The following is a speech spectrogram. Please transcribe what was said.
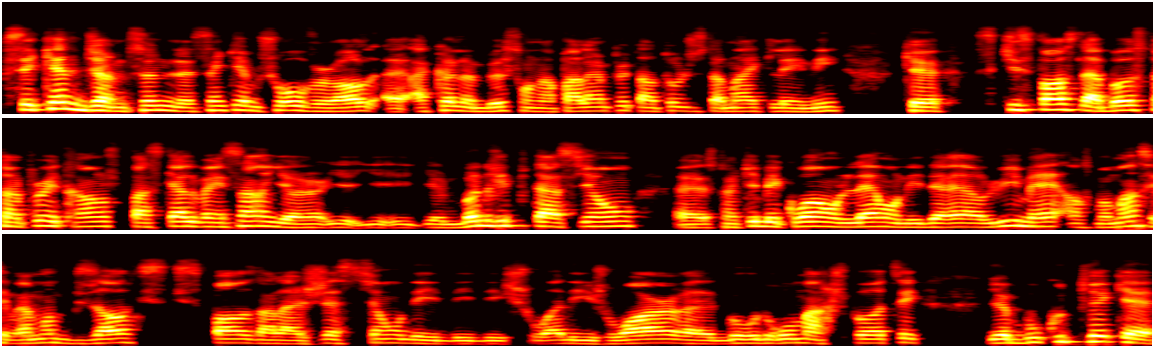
C'est Ken Johnson, le cinquième choix overall euh, à Columbus. On en parlait un peu tantôt justement avec l'aîné, que ce qui se passe là-bas, c'est un peu étrange. Pascal Vincent, il a, une bonne réputation. euh, c'est un Québécois, on l'aime, on est derrière lui, mais en ce moment, c'est vraiment bizarre ce qui se passe dans la gestion des, choix des joueurs. Euh, Gaudreau ne marche pas. Il y a beaucoup de trucs. euh,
